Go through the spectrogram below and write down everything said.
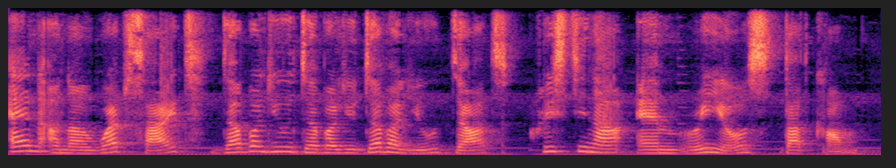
and on our website www.christinamrios.com.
